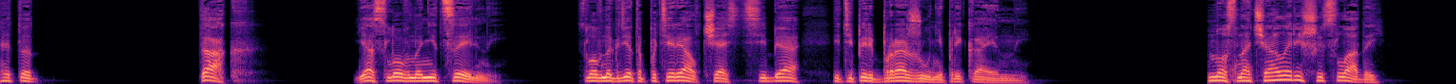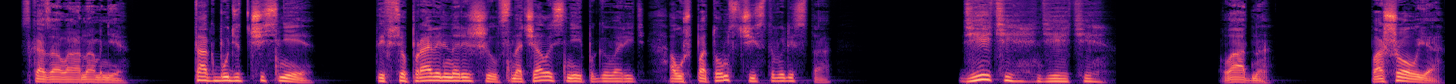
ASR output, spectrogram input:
это так. Я словно не цельный, словно где-то потерял часть себя и теперь брожу неприкаянный. «Но сначала реши с Ладой», — сказала она мне. «Так будет честнее. Ты все правильно решил, сначала с ней поговорить, а уж потом с чистого листа». «Дети, дети...» «Ладно, пошел я».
